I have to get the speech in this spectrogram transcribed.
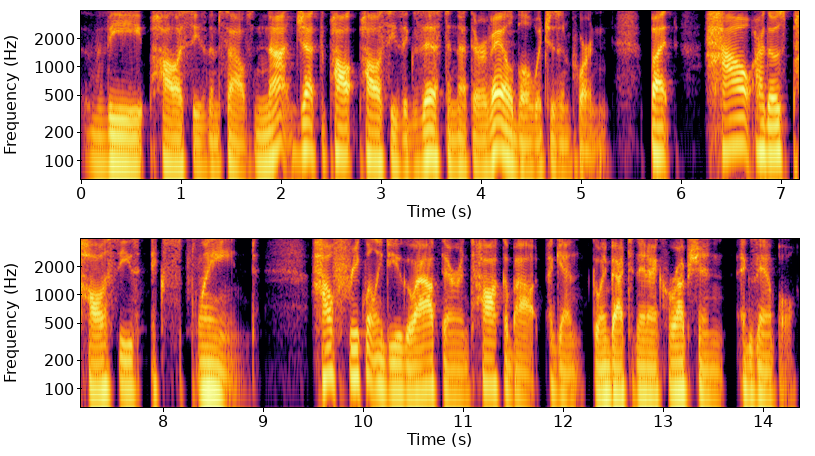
the policies themselves. Not just the pol- policies exist and that they're available, which is important, but how are those policies explained? How frequently do you go out there and talk about, again, going back to the anti corruption example,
